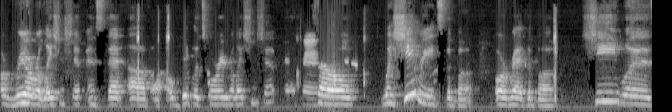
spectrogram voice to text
a real relationship instead of an obligatory relationship. Mhm. So when she reads the book or read the book, she was,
